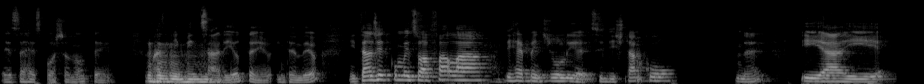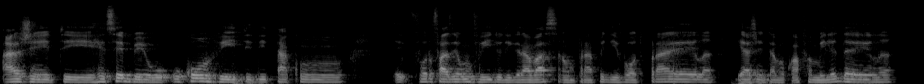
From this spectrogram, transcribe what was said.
Essa resposta eu não tenho. Mas de pizzaria eu tenho, entendeu? Então a gente começou a falar, de repente Juliette se destacou, né? E aí a gente recebeu o convite de estar com. Eh, Foram fazer um vídeo de gravação para pedir voto para ela, e a gente tava com a família dela,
